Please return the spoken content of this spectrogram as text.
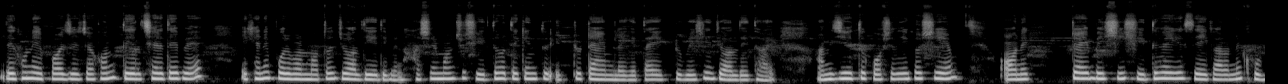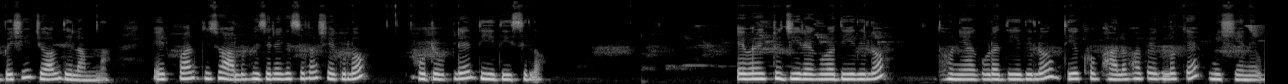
দেখুন এই পর্যায়ে যখন তেল ছেড়ে দেবে, এখানে পরিমাণ মতো জল দিয়ে দেবেন। হাঁসের মাংস সিদ্ধ হতে কিন্তু একটু টাইম লাগে, তাই একটু বেশি জল দিতে হয়। আমি যেহেতু কষে দিয়ে কষিয়ে অনেক অনেকটাই বেশি সিদ্ধ হয়ে গেছে, এই কারণে খুব বেশি জল দিলাম না। এরপর কিছু আলু ভেজে রেখেছিলো, সেগুলো ফুটে উঠলে দিয়ে দিয়েছিল। এবার একটু জিরে গুঁড়ো দিয়ে দিল, ধনিয়া গুঁড়ো দিয়ে দিল, দিয়ে খুব ভালোভাবে এগুলোকে মিশিয়ে নেব।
